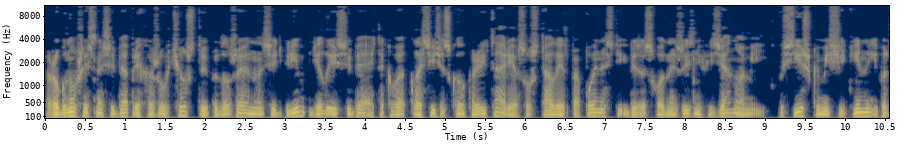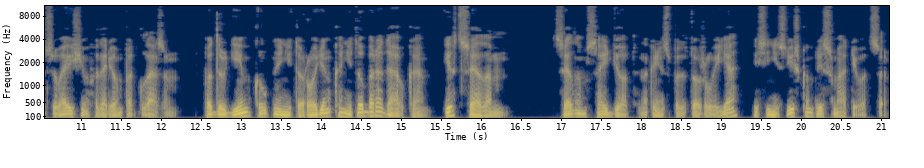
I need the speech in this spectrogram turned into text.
Ругнувшись на себя, прихожу в чувство и продолжаю наносить грим, делая из себя этакого классического пролетария с усталой от попойности и безысходной жизни физиономией, усишками, щетиной и подживающим фонарем под глазом. Под другим крупная не то родинка, не то бородавка. И в целом. В целом сойдет, наконец подытоживаю я, если не слишком присматриваться.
